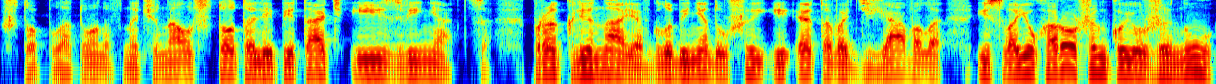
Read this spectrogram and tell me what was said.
что Платонов начинал что-то лепетать и извиняться, проклиная в глубине души и этого дьявола, и свою хорошенькую жену,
